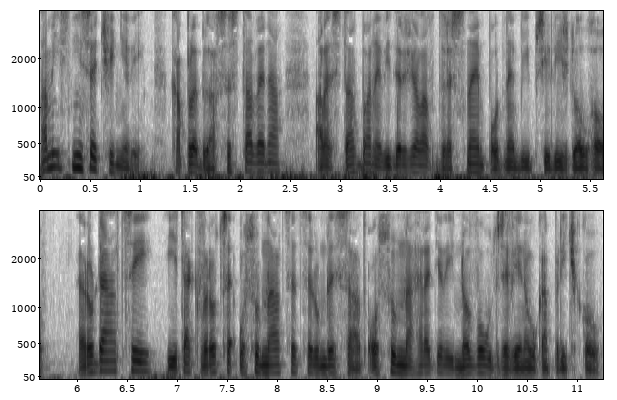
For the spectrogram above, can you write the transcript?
A místní se činili. Kaple byla sestavena, ale stavba nevydržela v drsném podnebí příliš dlouho. Rodáci ji tak v roce 1878 nahradili novou dřevěnou kapličkou.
